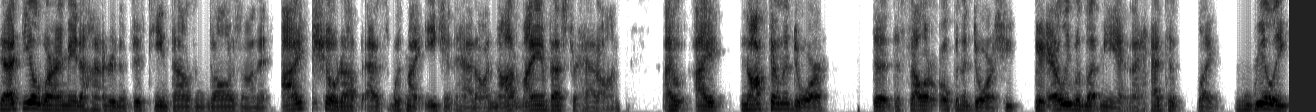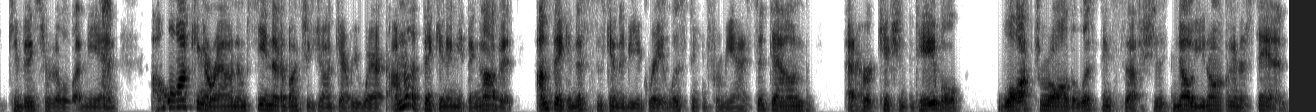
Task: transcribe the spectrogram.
that deal where I made one hundred and fifteen thousand dollars on it, I showed up as with my agent hat on, not my investor hat on. I I knocked on the door. The the seller opened the door. She barely would let me in. I had to like really convince her to let me in. I'm walking around. I'm seeing a bunch of junk everywhere. I'm not thinking anything of it. I'm thinking this is going to be a great listing for me. I sit down at her kitchen table, walk through all the listing stuff. She says, No, you don't understand.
